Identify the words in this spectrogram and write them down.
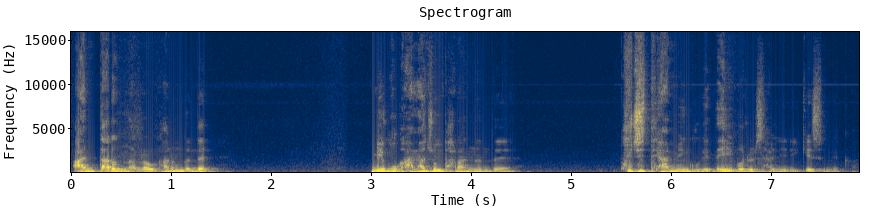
안 다른 나라로 가는 건데 미국 아마존 팔았는데 굳이 대한민국에 네이버를 살 일이 있겠습니까?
